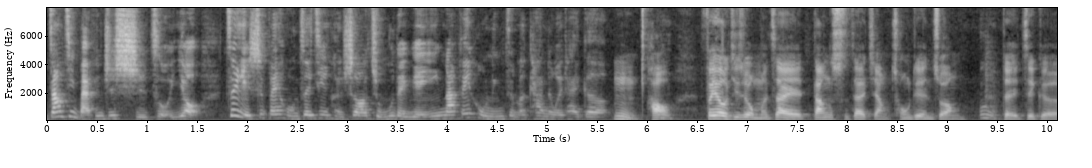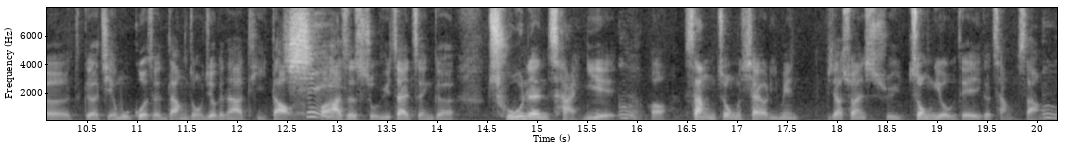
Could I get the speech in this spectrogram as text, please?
将近百分之十左右，这也是飞鸿最近很受到瞩目的原因。那飞鸿您怎么看呢，维泰哥？嗯，好，飞鸿其实我们在当时在讲充电桩的这个这个节目过程当中，就有跟大家提到了，是它是属于在整个储能产业，嗯，哦上中下游里面。比较算属于中游的一个厂商，嗯，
